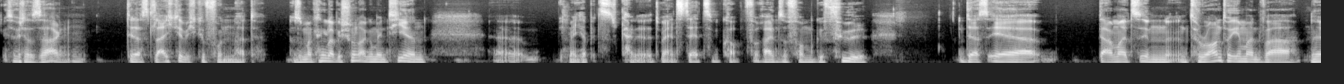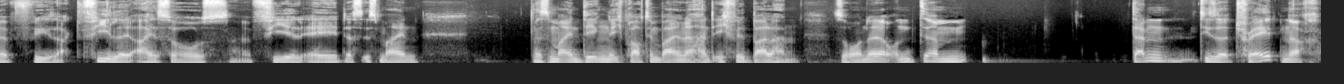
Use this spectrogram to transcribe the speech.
wie soll ich das sagen, der das Gleichgewicht gefunden hat. Also man kann, glaube ich, schon argumentieren, äh, ich meine, ich habe jetzt keine Advanced Stats im Kopf, rein so vom Gefühl, dass er damals in, in Toronto jemand war, ne, wie gesagt, viele ISOs, viel, ey, das ist mein, das ist mein Ding, ich brauche den Ball in der Hand, ich will ballern. So, ne? Und ähm, dann dieser Trade nach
